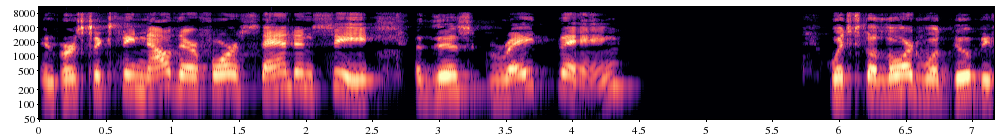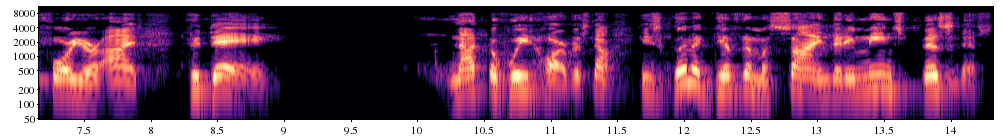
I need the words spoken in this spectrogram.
In verse 16, now therefore stand and see this great thing which the Lord will do before your eyes. Today, not the wheat harvest. Now, he's going to give them a sign that he means business.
